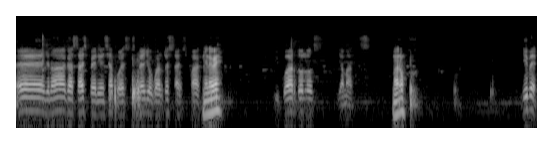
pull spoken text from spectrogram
Eh, yo no voy a gastar experiencia, pues. Yo guardo esta espada Mire, ve. y guardo los diamantes. Maro. Dime.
